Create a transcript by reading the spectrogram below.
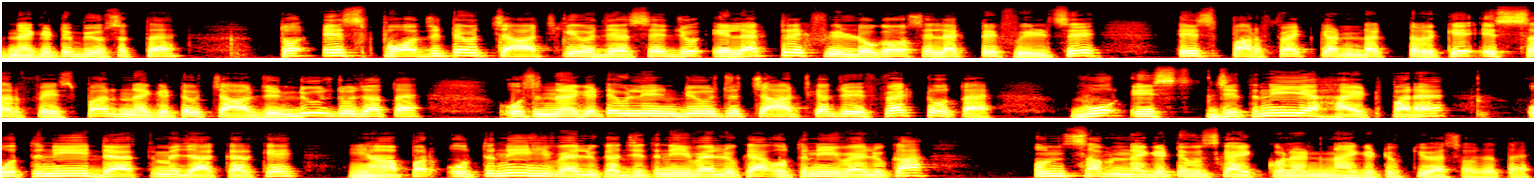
नेगेटिव भी हो सकता है तो इस पॉजिटिव चार्ज की वजह से जो इलेक्ट्रिक फ़ील्ड होगा, उस इलेक्ट्रिक फ़ील्ड से इस परफेक्ट कंडक्टर के इस सरफेस पर नेगेटिव चार्ज इंड्यूस्ड हो जाता है। उस नेगेटिवली इंड्यूस्ड चार्ज का जो इफ़ेक्ट होता है, वो इस जितनी ये हाइट पर है, उतनी डेप्थ में जाकर के यहाँ पर उतनी ही वैल्यू का, जितनी वैल्यू का, उतनी ही वैल्यू का, उन सब नेगेटिव का इक्वलेंट नेगेटिव क्यों ऐसा हो जाता है।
